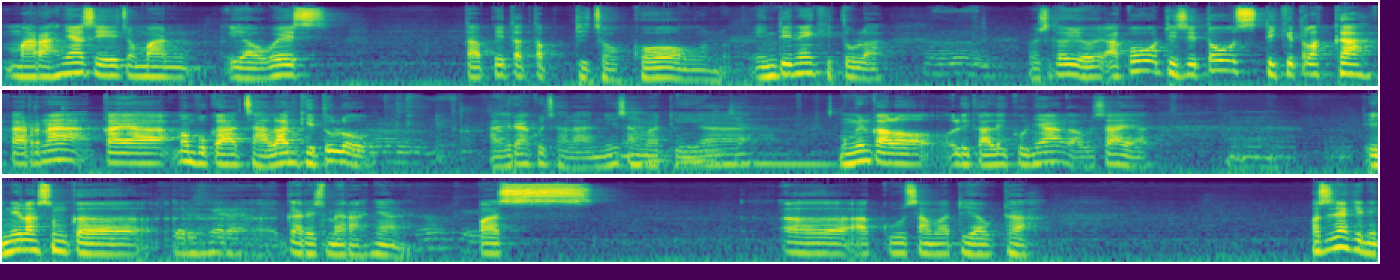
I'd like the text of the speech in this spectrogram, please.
marahnya sih cuman ya wis tapi tetap dijogo ngono. intinya gitulah Habis itu yo aku di situ sedikit lega karena kayak membuka jalan gitu loh. Akhirnya aku jalani sama dia. Mungkin kalau lika-likunya nggak usah ya. Ini langsung ke Garis merah. garis merahnya. Pas eh, aku sama dia udah. Maksudnya gini,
